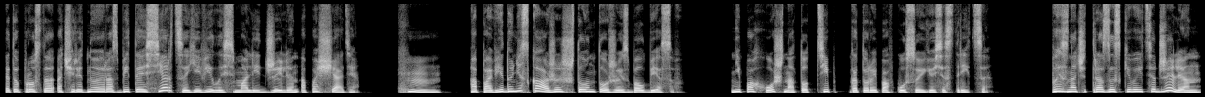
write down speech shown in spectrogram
это просто очередное разбитое сердце явилось молить Джиллиан о пощаде?» «Хм, а по виду не скажешь, что он тоже из балбесов. Не похож на тот тип, который по вкусу ее сестрицы. «Вы, значит, разыскиваете Джиллиан?»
